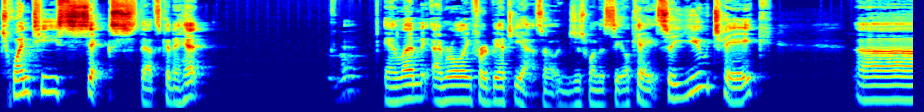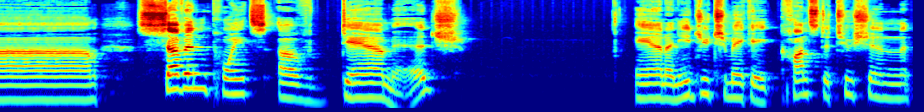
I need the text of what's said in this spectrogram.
26. That's going to hit. And let me, I'm rolling for advantage. Yeah, so I just want to see. Okay, so you take um, seven points of damage. And I need you to make a constitution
